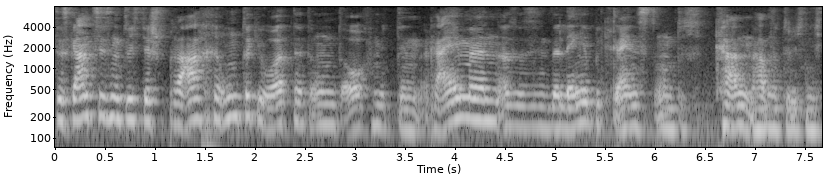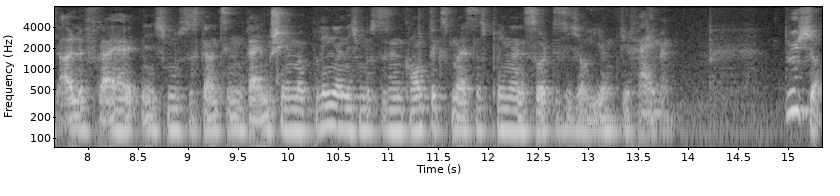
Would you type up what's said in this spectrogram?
Das Ganze ist natürlich der Sprache untergeordnet und auch mit den Reimen, also es ist in der Länge begrenzt und ich kann, habe natürlich nicht alle Freiheiten. Ich muss das Ganze in ein Reimschema bringen, ich muss das in den Kontext meistens bringen, es sollte sich auch irgendwie reimen. Bücher.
